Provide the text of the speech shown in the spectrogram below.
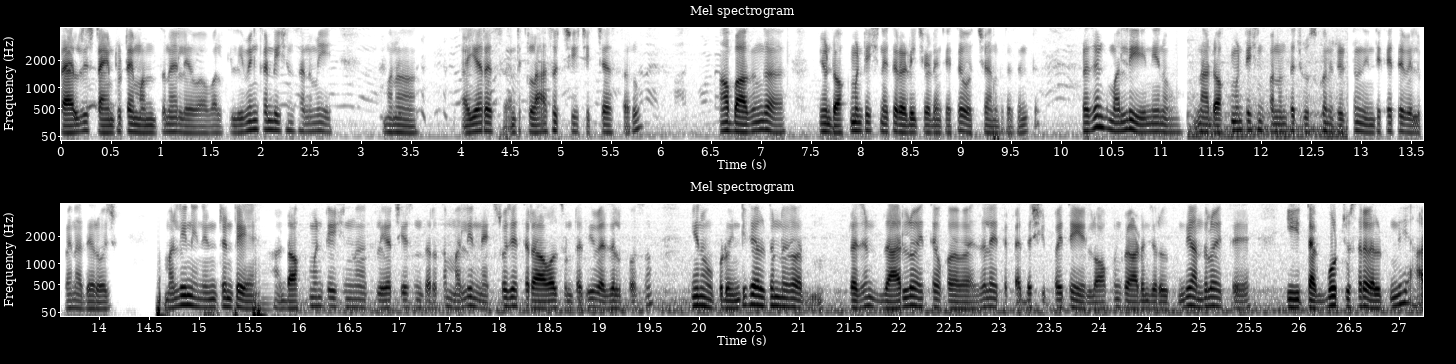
శాలరీస్ టైం టు టైం అందుతున్నాయి లేవా? వాళ్ళకి లివింగ్ కండిషన్స్ అనేవి మన ఐఆర్ఎస్ అంటే క్లాస్ వచ్చి చెక్ చేస్తారు. ఆ భాగంగా నేను డాక్యుమెంటేషన్ అయితే రెడీ చేయడానికి అయితే వచ్చాను ప్రజెంట్ ప్రజెంట్ మళ్ళీ నేను నా డాక్యుమెంటేషన్ పనంతా చూసుకొని రిటర్న్ ఇంటికైతే వెళ్ళిపోయాను అదే రోజు. మళ్ళీ నేను ఏంటంటే ఆ డాక్యుమెంటేషన్ క్లియర్ చేసిన తర్వాత మళ్ళీ నెక్స్ట్ రోజైతే రావాల్సి ఉంటుంది వెజల్ కోసం. నేను ఇప్పుడు ఇంటికి వెళ్తుండగా ప్రెజెంట్ దారిలో అయితే ఒక వెజల్ అయితే పెద్ద షిప్ అయితే లోపలికి రావడం జరుగుతుంది. అందులో అయితే ఈ టగ్ బోట్ చూసారా వెళ్తుంది. ఆ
